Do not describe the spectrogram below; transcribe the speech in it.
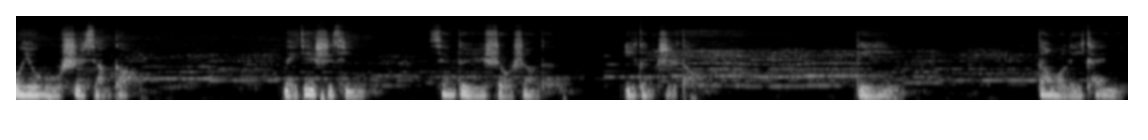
我有无事相告，每件事情相对于手上的一根指头。第一，当我离开你，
